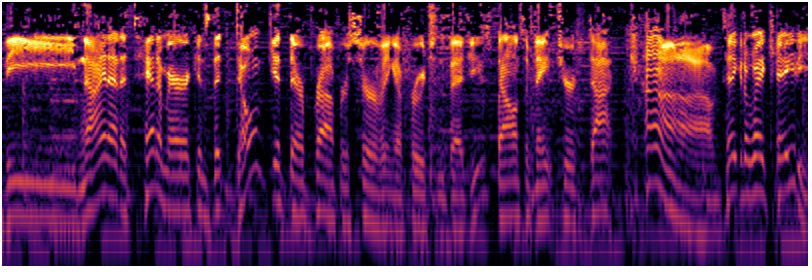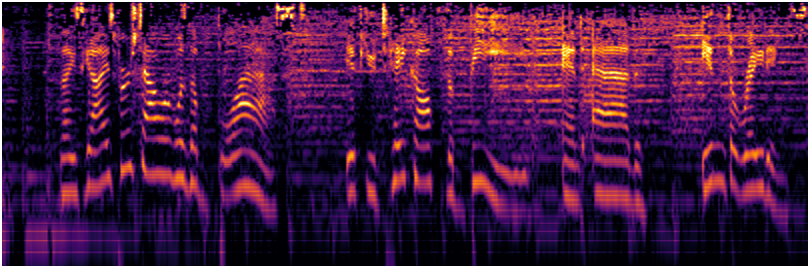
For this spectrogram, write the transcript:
the 9 out of 10 Americans that don't get their proper serving of fruits and veggies. Balanceofnature.com. Take it away, Katie. Nice guys. First hour was a blast. If you take off the B and add in the ratings.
